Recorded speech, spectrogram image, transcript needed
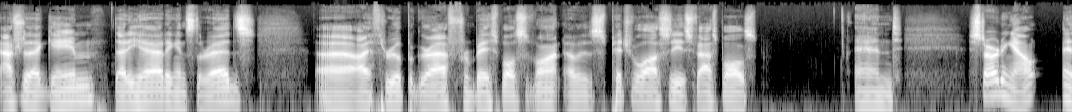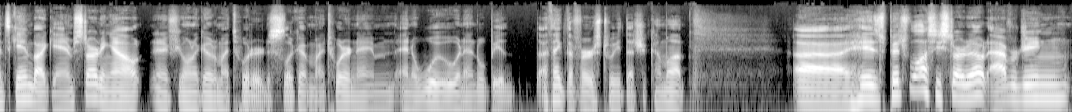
after that game that he had against the Reds. Uh, I threw up a graph from Baseball Savant of his pitch velocity, his fastballs, and starting out, and it's game by game. Starting out, and if you want to go to my Twitter, just look up my Twitter name and a woo, and it'll be, I think, the first tweet that should come up. Uh, his pitch velocity started out averaging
